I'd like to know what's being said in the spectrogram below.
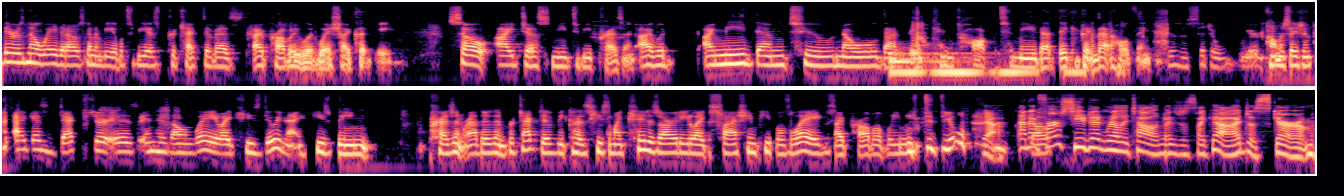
there was no way that I was going to be able to be as protective as I probably would wish I could be. So I just need to be present. I would I need them to know that they can talk to me, that they can that whole thing. This is such a weird conversation. I guess Dexter is in his own way, like he's doing that. He's being present rather than protective because he's my kid is already like slashing people's legs. I probably need to deal with Yeah. And so, at first he didn't really tell him. He was just like, Yeah, I just scare him.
